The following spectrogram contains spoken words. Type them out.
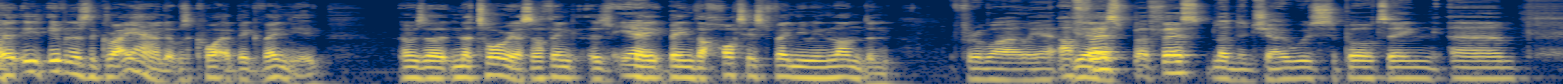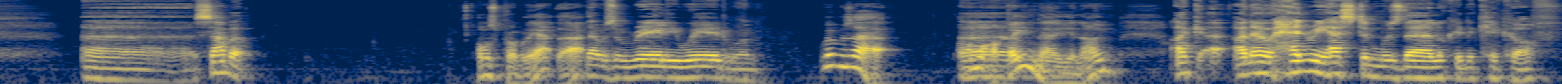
well. Even as the Greyhound, it was quite a big venue. It was a notorious, I think, as Yeah. being, being the hottest venue in London. for a while. Yeah, our Yeah. first our first London show was supporting um, uh, Sabbat. I was probably at that. That was a really weird one. Where was that? I might have Um, been there, you know. I, I know Henry Heston was there looking to kick off.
